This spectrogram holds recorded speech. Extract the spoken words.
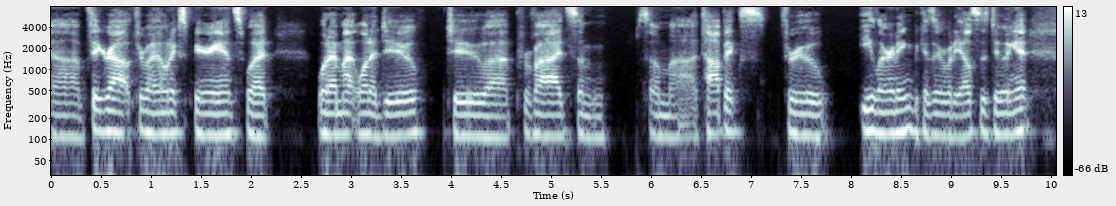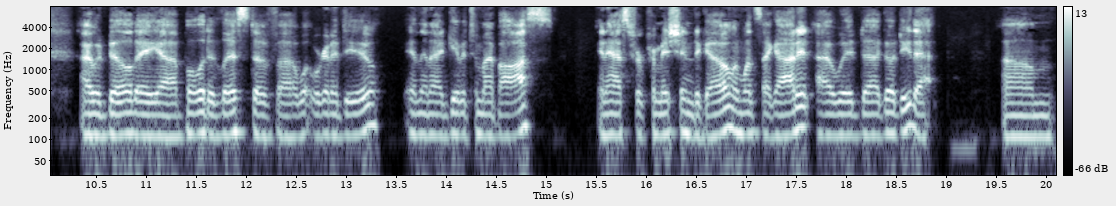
uh, figure out through my own experience what what I might want to do to uh, provide some some uh, topics through e-learning because everybody else is doing it. I would build a uh, bulleted list of uh, what we're going to do, and then I'd give it to my boss and ask for permission to go. And once I got it, I would go do that. Um,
